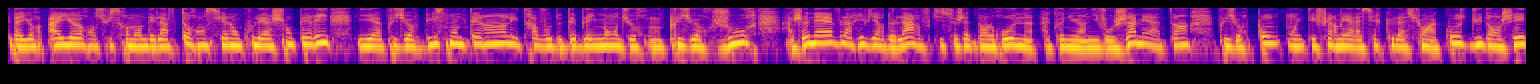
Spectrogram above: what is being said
Et d'ailleurs, ailleurs en Suisse romande, des laves torrentielles ont coulé à Champéry, liées à plusieurs glissements de terrain. Les travaux de déblayement dureront plusieurs jours. À Genève, la rivière de l'Arve qui se jette dans le Rhône a connu un niveau jamais atteint. Plusieurs ponts ont été fermés à la circulation à cause du danger.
